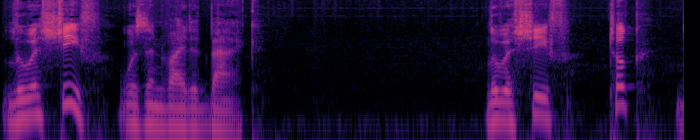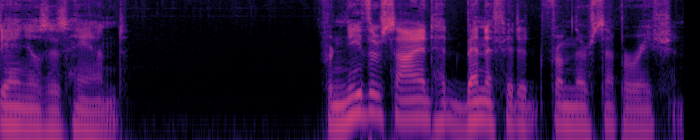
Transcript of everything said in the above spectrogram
Lewis Sheafe was invited back. Lewis Sheafe took Daniells's hand, for neither side had benefited from their separation.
